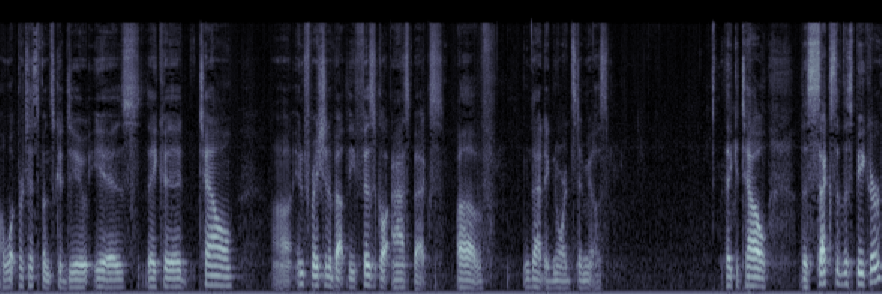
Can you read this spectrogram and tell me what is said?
uh, what participants could do is they could tell uh, information about the physical aspects of that ignored stimulus. They could tell the sex of the speaker.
